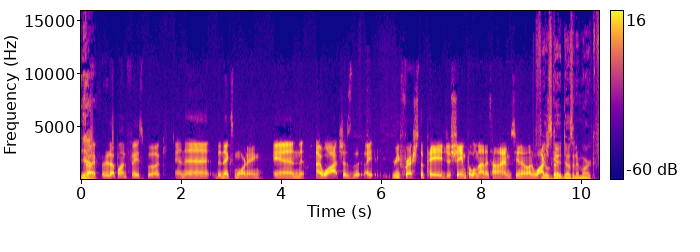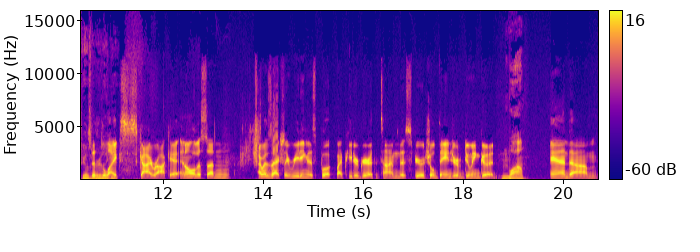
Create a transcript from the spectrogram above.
so I put it up on Facebook, and then the next morning, and I watch as the I refresh the page a shameful amount of times, you know, and watch Feels the, good, doesn't it, Mark? Feels the really likes skyrocket, and all of a sudden, I was actually reading this book by Peter Greer at the time, The Spiritual Danger of Doing Good. Wow. And um,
